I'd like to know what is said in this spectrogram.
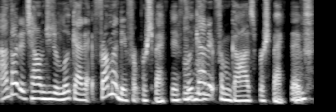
I'd like to challenge you to look at it from a different perspective. Look Mhm. at it from God's perspective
